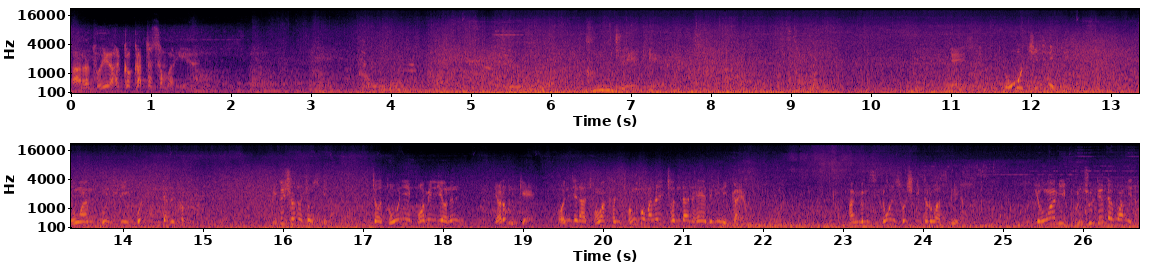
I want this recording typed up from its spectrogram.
알아둬야 할 것 같아서 말이야. 군주에게 내또 지진이군요. 용암 분출이 곧 잇따를 겁니다. 믿으셔도 좋습니다. 저 도니 버밀리언은 여러분께 언제나 정확한 정보만을 전달해 드리니까요. 방금 새로운 소식이 들어왔습니다. 용암이 분출된다고 합니다.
